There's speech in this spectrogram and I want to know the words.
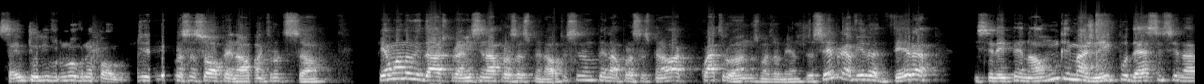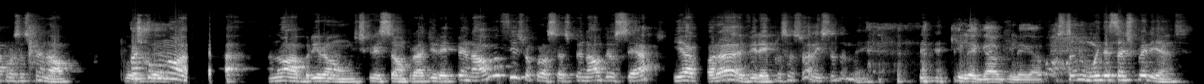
Saiu o teu livro novo, né, Paulo? Direito Processual Penal, a introdução. Que é uma novidade para mim ensinar processo penal. Estou ensinando penal, processo penal há quatro anos, mais ou menos. Eu sempre, a vida inteira, ensinei penal. Nunca imaginei que pudesse ensinar processo penal. Pois Mas como é. não, não abriram inscrição para direito penal, eu fiz para processo penal, deu certo. E agora virei processualista também. que legal, que legal. Gostando muito dessa experiência.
